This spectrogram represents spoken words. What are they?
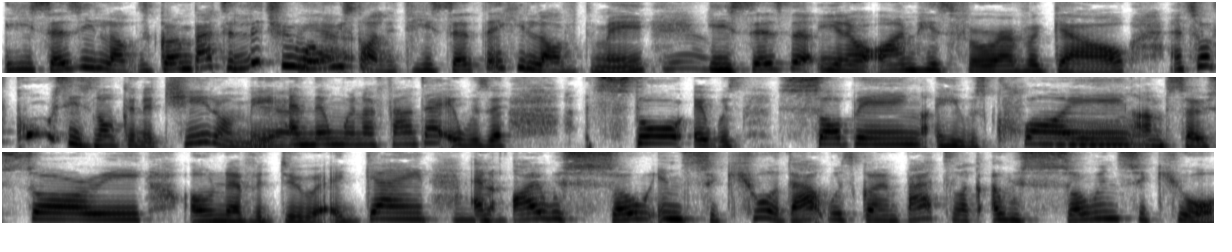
he says he loves. Going back to literally where we started, he said that he loved me. Yeah. He says that you know I'm his forever gal, and so of course he's not going to cheat on me. Yeah. And then when I found out it was a store, it was sobbing. He was crying. Mm. I'm so sorry. I'll never do it again. And mm. I was so insecure. That was going back to like, I was so insecure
